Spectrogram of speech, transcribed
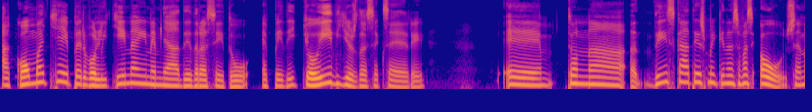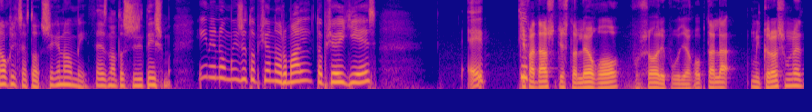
ακόμα και υπερβολική να είναι μια αντίδρασή του, επειδή και ο ίδιος δεν σε ξέρει, ε, το να δεις κάτι ας πούμε, και να σε φάσει «Ω, σε ενόχλησε αυτό, συγγνώμη, θες να το συζητήσουμε». Είναι νομίζω το πιο normal, το πιο υγιές. Ε, Και, Και- φαντάσου και στο λέω εγώ, που sorry που διακόπτω, αλλά μικρός ήμουν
